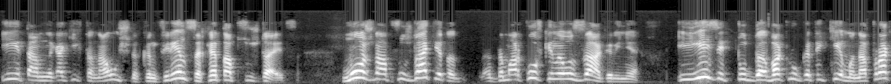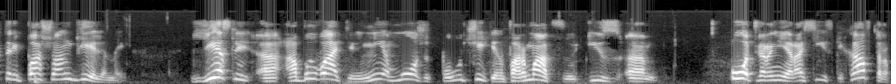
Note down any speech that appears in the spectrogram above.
и там на каких-то научных конференциях это обсуждается. Можно обсуждать это до морковкиного заговения – и ездить туда вокруг этой темы на тракторе Паши Ангелиной. Если э, обыватель не может получить информацию из, э, от, вернее, российских авторов,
